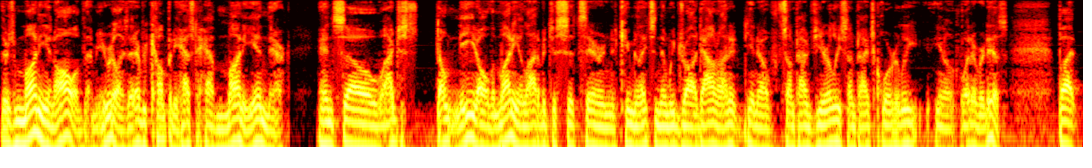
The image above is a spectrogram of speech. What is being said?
there's money in all of them. You realize that every company has to have money in there. And so I just don't need all the money. A lot of it just sits there and accumulates and then we draw down on it, you know, sometimes yearly, sometimes quarterly, you know, whatever it is. But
